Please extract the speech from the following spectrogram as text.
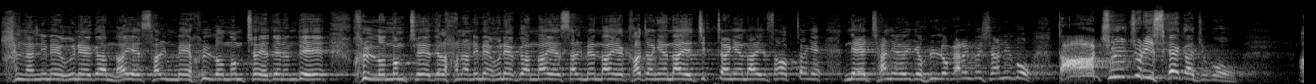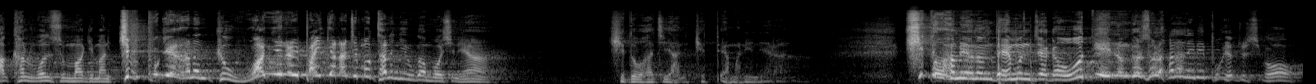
하나님의 은혜가 나의 삶에 흘러 넘쳐야 되는데 흘러 넘쳐야 될 하나님의 은혜가 나의 삶에 나의 가정에 나의 직장에 나의 사업장에 내 자녀에게 흘러가는 것이 아니고 다 줄줄이 새가지고 악한 원수 마귀만 기쁘게 하는 그 원인을 발견하지 못하는 이유가 무엇이냐? 기도하지 않기 때문이니라. 기도하면은 내 문제가 어디에 있는 것을 하나님이 보여주시고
